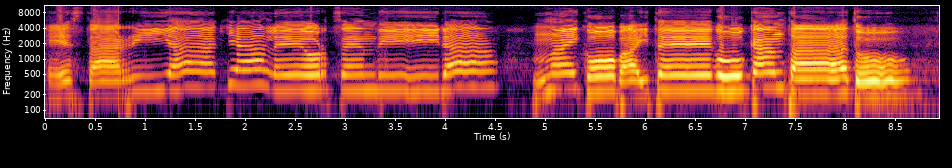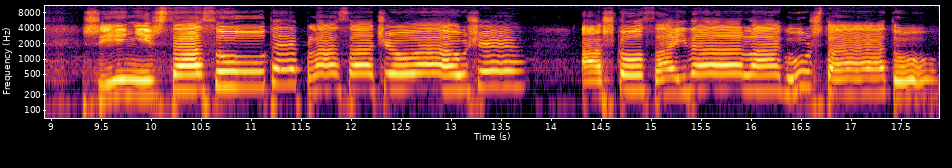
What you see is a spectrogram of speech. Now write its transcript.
Ez tarriak jale hortzen dira, nahiko baitegu kantatu. Sinistazute plazatxo hause, asko zaidala gustatu.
